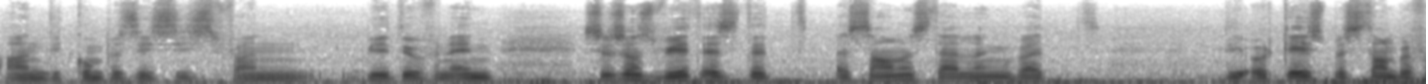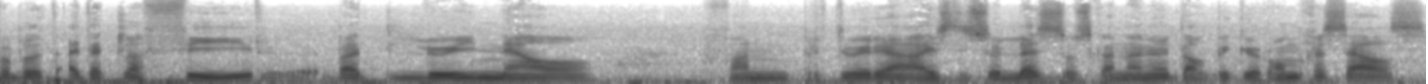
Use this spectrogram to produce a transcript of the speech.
aan die komposisies van Beethoven en soos ons weet is dit 'n samestelling wat die orkes bestaan byvoorbeeld uit 'n klavier wat Louis Nel van Pretoria huis die solis ons kan nou net dalk bietjie rondgesels.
